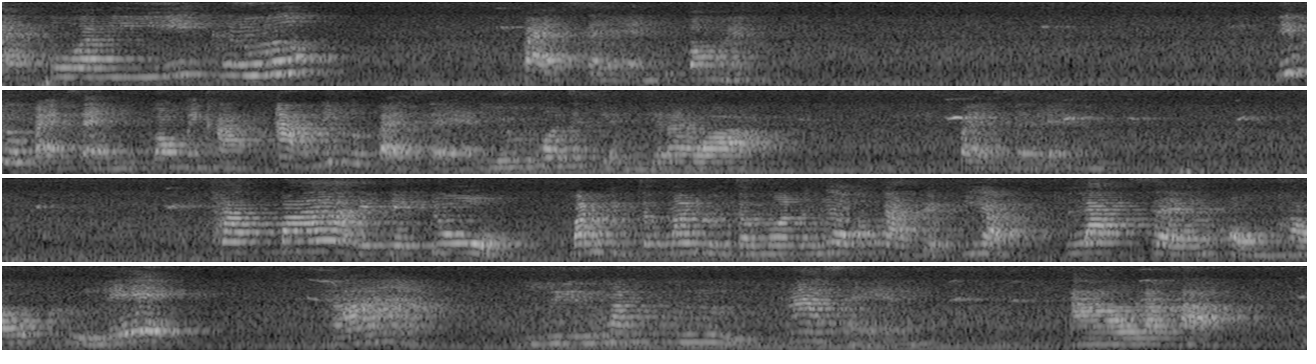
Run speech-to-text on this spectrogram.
8 ตัวนี้คือ8แสนถูกต้องไหม นี่คือ8แสนถูกต้อง ไหมคะ อะนี่คือ8แสนหรือควรจะเขียนอย่างนี้ก็ได้ว่า8แสนถัดมาเด็กๆดู มาดูอีกจมาดูจำนวนหนึงที่เราต้องการเปรียบเทียบ หลักแสนของเขาคือเลข5หรือมันคือ5แสน เอาละค่ะ เ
